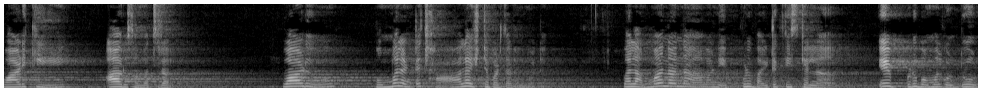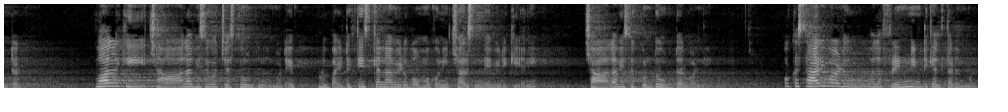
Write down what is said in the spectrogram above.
వాడికి ఆరు సంవత్సరాలు. వాడు బొమ్మలంటే చాలా ఇష్టపడతాడనమాట వాళ్ళ అమ్మా నాన్న వాడిని ఎప్పుడు బయటకు తీసుకెళ్ళినా ఎప్పుడు బొమ్మలు కొంటూ ఉంటాడు. వాళ్ళకి చాలా విసుగు వచ్చేస్తూ ఉంటుందన్నమాట. ఎప్పుడు బయటకు తీసుకెళ్ళినా వీడు బొమ్మ కొనిచ్చాల్సిందే వీడికి అని చాలా విసుక్కుంటూ ఉంటారు వాడిని. ఒకసారి వాడు వాళ్ళ ఫ్రెండ్ ఇంటికి వెళ్తాడనమాట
